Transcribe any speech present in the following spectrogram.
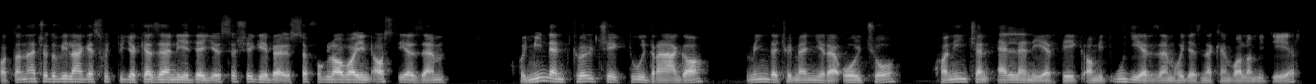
a tanácsadó világ ezt hogy tudja kezelni, egy összességében összefoglalva én azt érzem, hogy minden költség túl drága, mindegy, hogy mennyire olcsó, ha nincsen ellenérték, amit úgy érzem, hogy ez nekem valamit ér,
